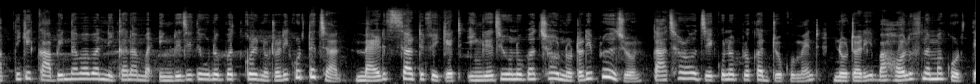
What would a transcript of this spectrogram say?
আপনি কি কাবিননামা বা নিকানামা ইংরেজিতে অনুবাদ করে নোটারি করতে চান? ম্যারেজ সার্টিফিকেট ইংরেজি অনুবাদ সহ নোটারি প্রয়োজন। তাছাড়াও যে কোনো প্রকার ডকুমেন্ট নোটারি বা হলফনামা করতে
